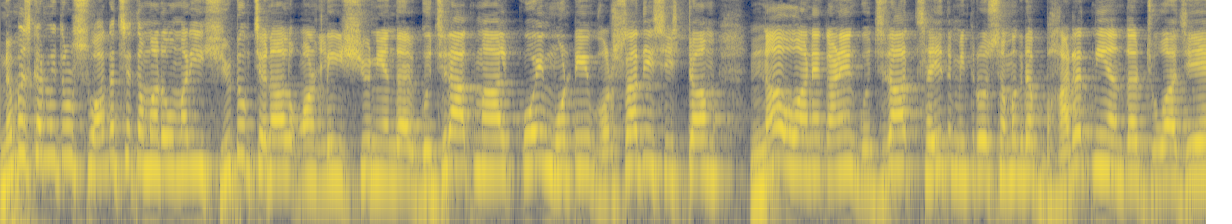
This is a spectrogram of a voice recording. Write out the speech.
નમસ્કાર મિત્રો, સ્વાગત છે તમારું અમારી યુટ્યુબ ચેનલ ઓનલી ઇશ્યુની અંદર. ગુજરાતમાં કોઈ મોટી વરસાદી સિસ્ટમ ન હોવાને કારણે ગુજરાત સહિત મિત્રો સમગ્ર ભારતની અંદર જોવા જઈએ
